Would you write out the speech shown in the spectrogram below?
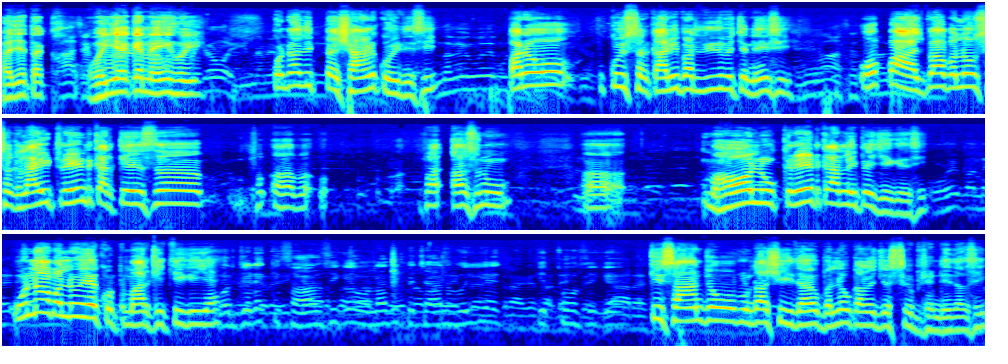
ਹਜੇ ਤੱਕ ਹੋਈ ਹੈ ਕਿ ਨਹੀਂ ਹੋਈ? ਉਹਨਾਂ ਦੀ ਪਛਾਣ ਕੋਈ ਨਹੀਂ ਸੀ ਪਰ ਉਹ ਕੋਈ ਸਰਕਾਰੀ ਵਰਦੀ ਦੇ ਵਿੱਚ ਨਹੀਂ ਸੀ। ਉਹ ਭਾਜਪਾ ਵੱਲੋਂ ਸਿਖਲਾਈ ਟ੍ਰੇਨਡ ਕਰਕੇ ਇਸ ਉਸ ਨੂੰ ਅ, ਮਾਹੌਲ ਨੂੰ ਕ੍ਰੀਏਟ ਕਰਨ ਲਈ ਭੇਜੇ ਗਏ ਸੀ। ਉਹਨਾਂ ਵੱਲੋਂ ਇਹ ਕੁੱਟਮਾਰ ਕੀਤੀ ਗਈ ਹੈ। ਔਰ ਜਿਹੜੇ ਕਿਸਾਨ ਸੀਗੇ ਉਹਨਾਂ ਦੀ ਪਛਾਣ ਹੋਈ ਹੈ? ਕਿੱਥੋਂ ਸੀਗੇ? ਕਿਸਾਨ ਜੋ ਮੁੰਡਾ ਸ਼ਹੀਦ ਹੈ ਉਹ ਬੱਲੋ ਕਾਲਜ ਡਿਸਟ੍ਰਿਕਟ ਬਠਿੰਡੇ ਦਾ ਸੀ।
